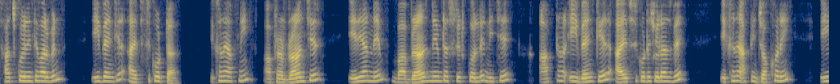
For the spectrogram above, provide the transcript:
সার্চ করে নিতে পারবেন এই ব্যাংকের আইএফসি কোডটা এখানে আপনি আপনার ব্রাঞ্চের এরিয়ার নেম বা ব্রাঞ্চ নেমটা সিলেক্ট করলে নিচে আপনার এই ব্যাংকের আইএফসি কোডে চলে আসবে। এখানে আপনি যখনই এই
